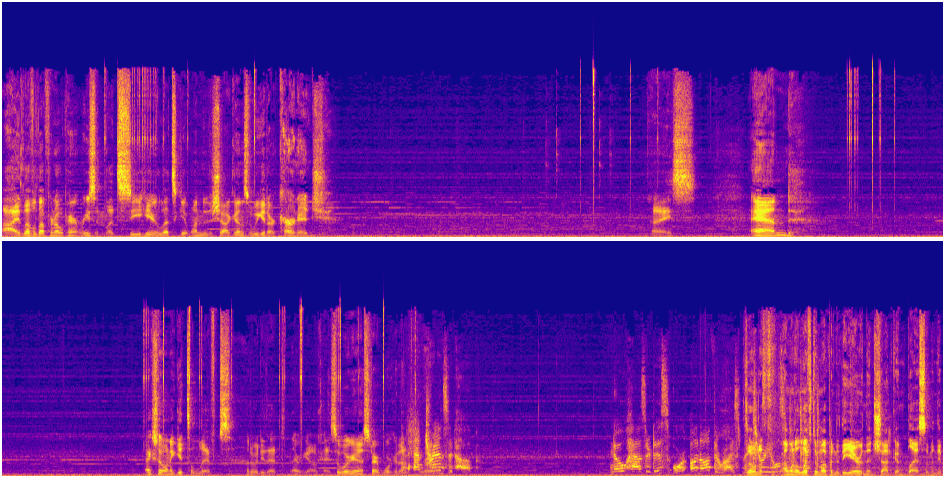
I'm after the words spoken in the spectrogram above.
I leveled up for no apparent reason. Let's see here. Let's get one to the shotgun so we get our carnage. Nice. And... I actually, I want to get to lifts. How do I do that? There we go. Okay, so we're going to start working on... And transit hub. No hazardous or unauthorized So I want materials to, I want to lift them up into the air and then shotgun blast them in the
